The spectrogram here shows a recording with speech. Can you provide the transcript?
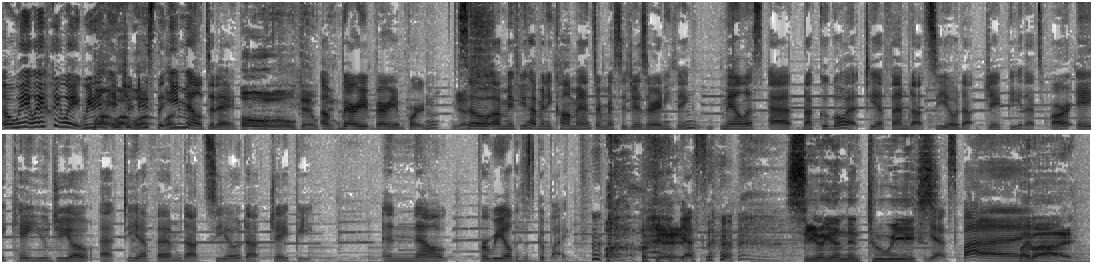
oh, wait, wait, wait, wait. We What, didn't what, introduce what, the what? email today. Oh, okay, okay. Um, very, very important. Yes. So, um, if you have any comments or messages or anything, mail us at rakugo at tfm.co.jp. That's R A K U G O at tfm.co.jp. And now, for real, this is goodbye. okay. yes. See you again in two weeks. yes. Bye. Bye bye.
